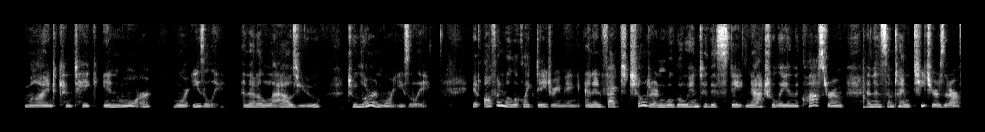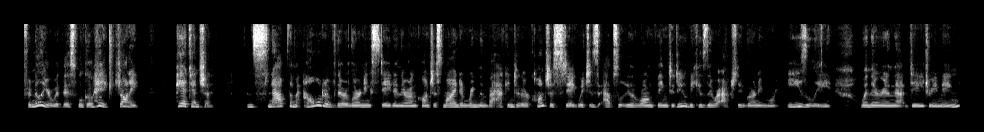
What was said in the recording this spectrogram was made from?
mind can take in more more easily. And that allows you to learn more easily. It often will look like daydreaming. And in fact, children will go into this state naturally in the classroom. And then sometimes teachers that aren't familiar with this will go, Hey, Johnny, pay attention and snap them out of their learning state in their unconscious mind and bring them back into their conscious state, which is absolutely the wrong thing to do because they were actually learning more easily when they're in that daydreaming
